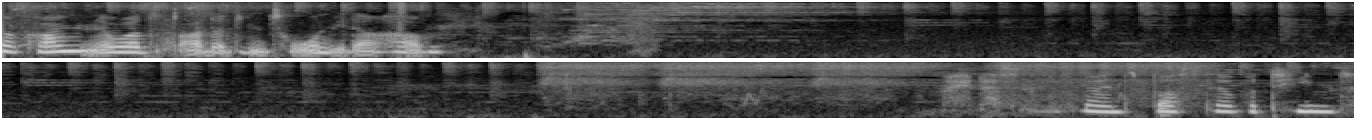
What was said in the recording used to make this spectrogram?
So, komm, ihr wolltet alle den Ton wieder haben. Nein, das ist ein Lions Bass, der aber teamt.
